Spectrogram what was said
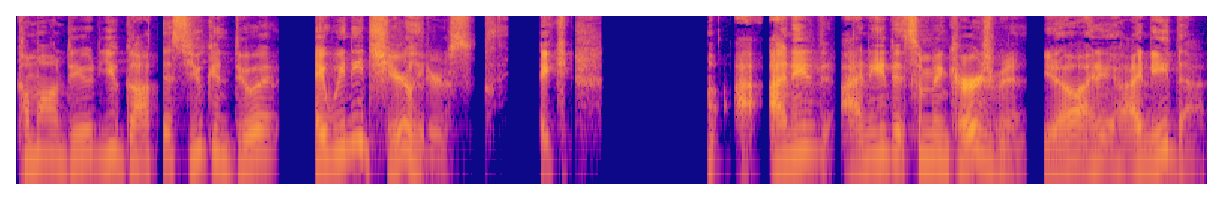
Come on, dude. You got this. You can do it. Hey, we need cheerleaders. like I, I need I need some encouragement. You know, I I need that.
